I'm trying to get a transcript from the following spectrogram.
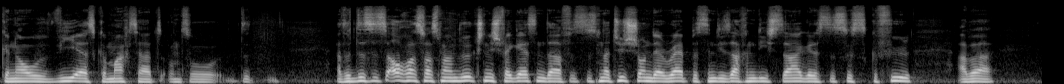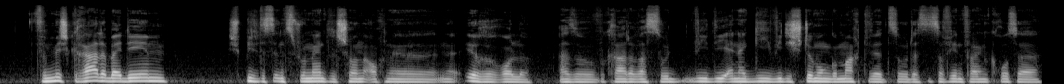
genau, wie er es gemacht hat und so. Also das ist auch was, was man wirklich nicht vergessen darf. Es ist natürlich schon der Rap, es sind die Sachen, die ich sage, das ist das Gefühl. Aber für mich gerade bei dem spielt das Instrumental schon auch eine, eine irre Rolle. Also gerade was so, wie die Energie, wie die Stimmung gemacht wird, so, das ist auf jeden Fall ein großer,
